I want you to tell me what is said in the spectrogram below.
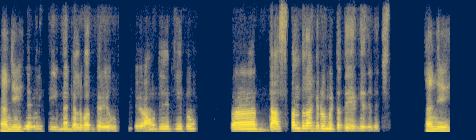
ਹਾਂਜੀ। ਜੇ ਅਗਲੀ ਟੀਮ ਨਾਲ ਗੱਲਬਾਤ ਕਰਿਓ। ਗਰਾਊਂਡ ਦੇ ਏਰੀਏ ਤੋਂ ਤਾਂ 10-15 ਕਿਲੋਮੀਟਰ ਦੇ ਏਰੀਏ ਦੇ ਵਿੱਚ। ਹਾਂਜੀ।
